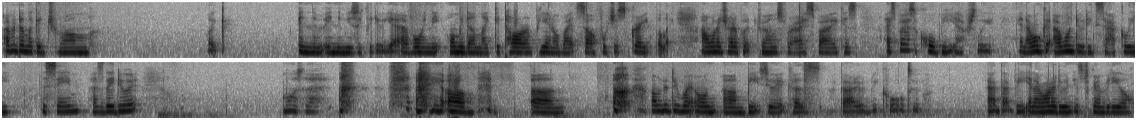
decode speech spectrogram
I haven't done like a drum, in the in the music video. Yeah, I've only only done like guitar and piano by itself, which is great. But like, I want to try to put drums for I Spy because I Spy has a cool beat actually, and I won't get, I won't do it exactly the same as they do it. What was that? I, um, um, I'm gonna do my own um, beat to it because I thought it would be cool to add that beat, and I want to do an Instagram video.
